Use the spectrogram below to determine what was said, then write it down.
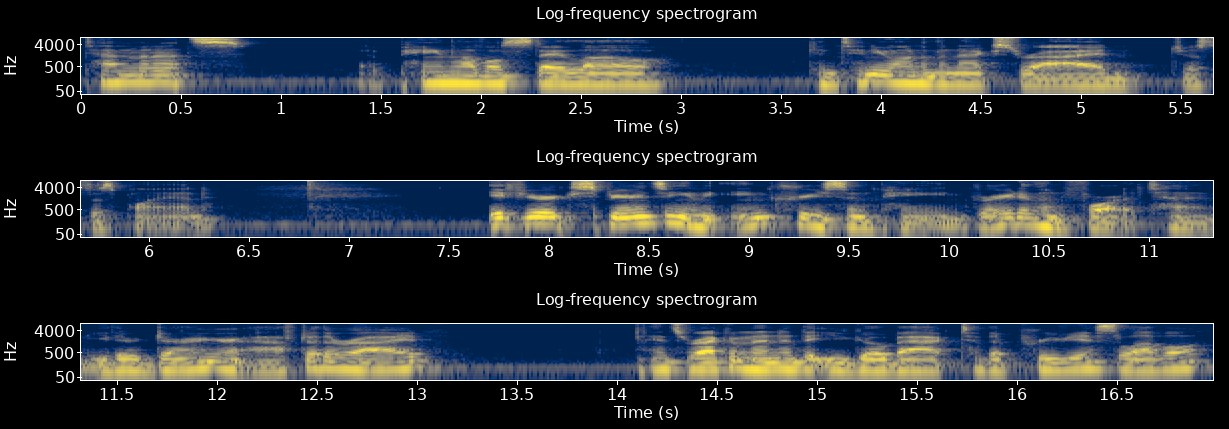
10 minutes, the pain levels stay low, continue on to the next ride just as planned. If you're experiencing an increase in pain greater than 4 out of 10, either during or after the ride, it's recommended that you go back to the previous level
